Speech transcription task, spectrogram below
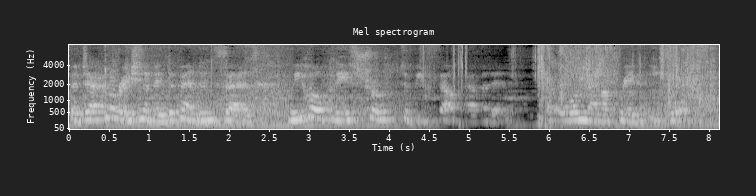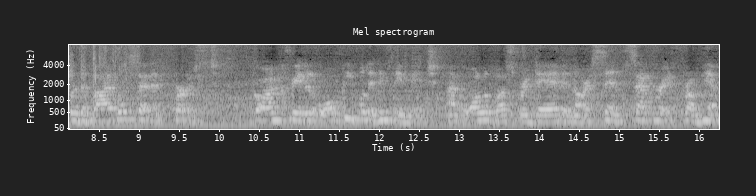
The Declaration of Independence says, We hope these truths to be self evident, that all men are created equal. But the Bible said it first. God created all people in his image, and all of us were dead in our sins, separate from him.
